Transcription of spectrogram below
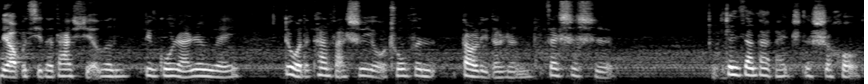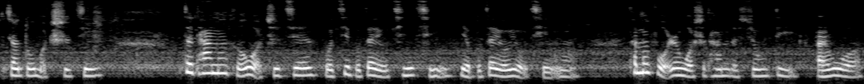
了不起的大学问，并公然认为对我的看法是有充分道理的人，在事实真相大白之的时候，将多么吃惊！在他们和我之间，我既不再有亲情，也不再有友情了。他们否认我是他们的兄弟，而我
